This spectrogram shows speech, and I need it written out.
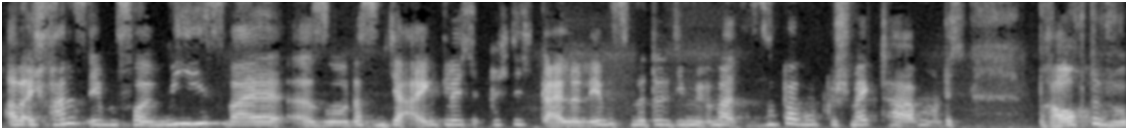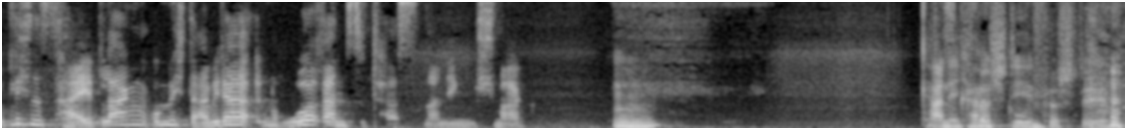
Aber ich fand es eben voll mies, weil also das sind ja eigentlich richtig geile Lebensmittel, die mir immer super gut geschmeckt haben. Und ich brauchte wirklich eine Zeit lang, um mich da wieder in Ruhe ranzutasten an den Geschmack. Mhm. Kann das ich kann verstehen. Ich gut verstehen.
